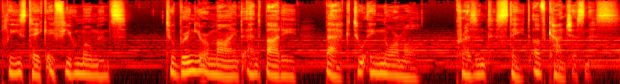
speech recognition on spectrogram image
Please take a few moments to bring your mind and body back to a normal, present state of consciousness.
